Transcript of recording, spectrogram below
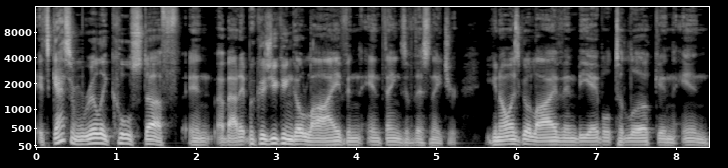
it's got some really cool stuff and about it because you can go live and, and things of this nature. You can always go live and be able to look and, and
